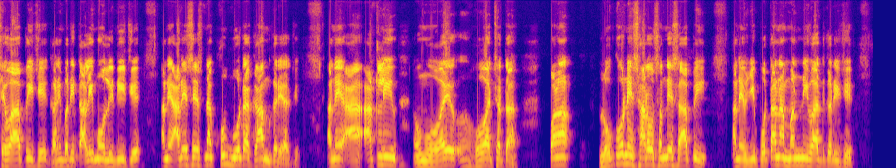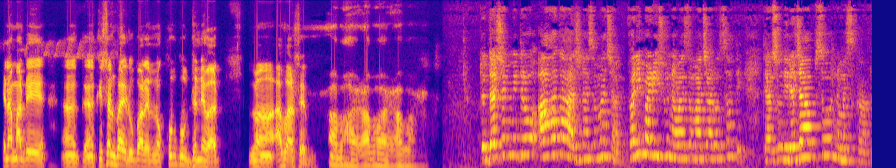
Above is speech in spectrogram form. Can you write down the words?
સેવા આપી છે ઘણી બધી તાલીમો લીધી છે અને આરએસએસના ખૂબ મોટા કામ કર્યા છે. અને આ આટલી વય હોવા છતાં પણ લોકોને સારો સંદેશ આપી અને જે પોતાના મનની વાત કરી છે એના માટે કિશનભાઈ રૂપારેલનો ખૂબ ખૂબ ધન્યવાદ. આભાર સાહેબ. આભાર આભાર આભાર. તો દર્શક મિત્રો આ હતા આજના સમાચાર. ફરી મળીશું નવા સમાચારો સાથે. ત્યાં સુધી રજા આપશો. નમસ્કાર.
